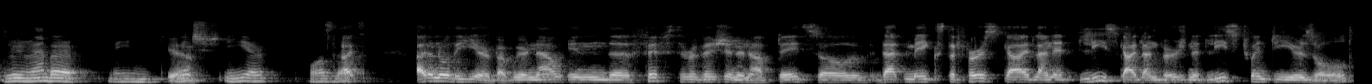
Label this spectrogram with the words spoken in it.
Do you remember in Yeah. which year was that? I don't know the year, but we're now in the fifth revision and update. So that makes the first guideline, at least guideline version, at least 20 years old.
